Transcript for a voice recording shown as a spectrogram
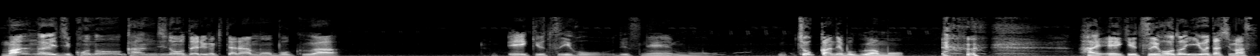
万が一この感じのお便りが来たら、もう僕は、永久追放ですね。もう、直感で僕はもう はい、永久追放と言い渡します。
